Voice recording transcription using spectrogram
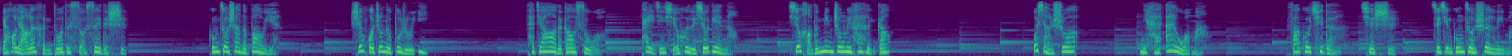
然后聊了很多的琐碎的事，工作上的抱怨，生活中的不如意。他骄傲地告诉我，他已经学会了修电脑，修好的命中率还很高。我想说，你还爱我吗？发过去的却是，最近工作顺利吗？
